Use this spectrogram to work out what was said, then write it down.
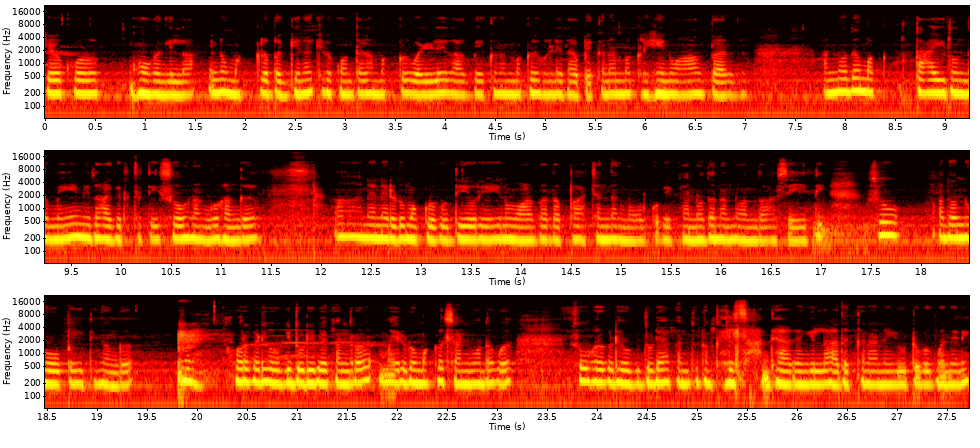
ಕೇಳ್ಕೊಳ್ಳೋಕೆ ಹೋಗಂಗಿಲ್ಲ. ಇನ್ನು ಮಕ್ಕಳ ಬಗ್ಗೆನೇ ಕೇಳ್ಕೊತಾಳೆ. ಮಕ್ಕಳು ಒಳ್ಳೇದಾಗಬೇಕು ನನ್ನ ಮಕ್ಳಿಗೆ ಒಳ್ಳೇದಾಗಬೇಕು ನನ್ನ ಮಕ್ಳಿಗೆ ಏನೂ ಆಗಬಾರ್ದು. ಅನ್ನೋದು ಮಕ್, ತಾಯಿದೊಂದು ಮೇನ್ ಇದಾಗಿರ್ತೈತಿ. ಸೊ ನನಗೂ ಹಂಗೆ. ನನ್ನ ಎರಡು ಮಕ್ಳಿಗೂ ದೇವ್ರು, ಏನು ಮಾಡಬಾರ್ದಪ್ಪ, ಚಂದಾಗಿ ನೋಡ್ಕೋಬೇಕು ಅನ್ನೋದು ನನ್ನ ಒಂದು ಆಸೆ ಐತಿ. ಸೊ ಅದೊಂದು ಹೋಪ್ ಐತಿ ನಂಗೆ. ಹೊರಗಡೆ ಹೋಗಿ ದುಡಿಬೇಕಂದ್ರೆ ಎರಡು ಮಕ್ಕಳು ಸಣ್ಣ ಅದಾವ. ಸೊ ಹೊರಗಡೆ ಹೋಗಿ ದುಡಿಯಾಕಂತೂ ನನ್ನ ಕೈಲಿ ಸಾಧ್ಯ ಆಗಂಗಿಲ್ಲ. ಅದಕ್ಕೆ ನಾನು ಯೂಟ್ಯೂಬಿಗೆ ಬಂದೀನಿ.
